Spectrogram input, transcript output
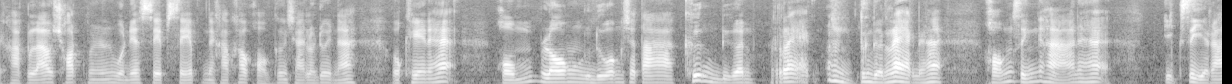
กหักแล้วช็อตเพราะฉะนั้นวันนี้เซฟเซฟนะครับเข้าของเครื่องใช้เราด้วยนะ โอเคนะฮะ ผมลงดวงชะตาครึ่งเดือนแรกครึ่งเดือนแรกนะฮะ ของสิงหานะฮะ อีก 4 รา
